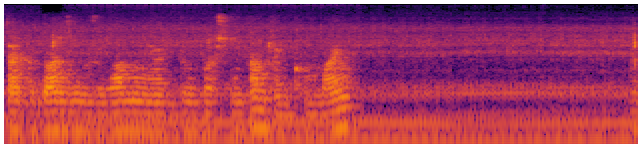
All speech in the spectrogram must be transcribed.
tak bardzo używane jak był właśnie tamten kombajn. E,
